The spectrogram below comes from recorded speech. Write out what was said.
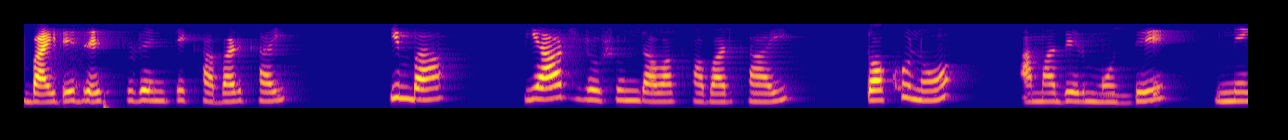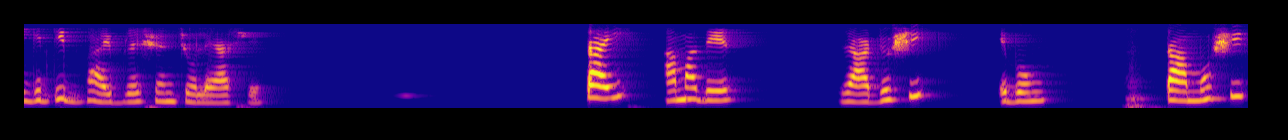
বাইরের রেস্টুরেন্টে খাবার খাই কিংবা পেঁয়াজ, রসুন দেওয়া খাবার খাই, তখনও আমাদের মধ্যে নেগেটিভ ভাইব্রেশন চলে আসে। তাই আমাদের রাজসিক এবং তামসিক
